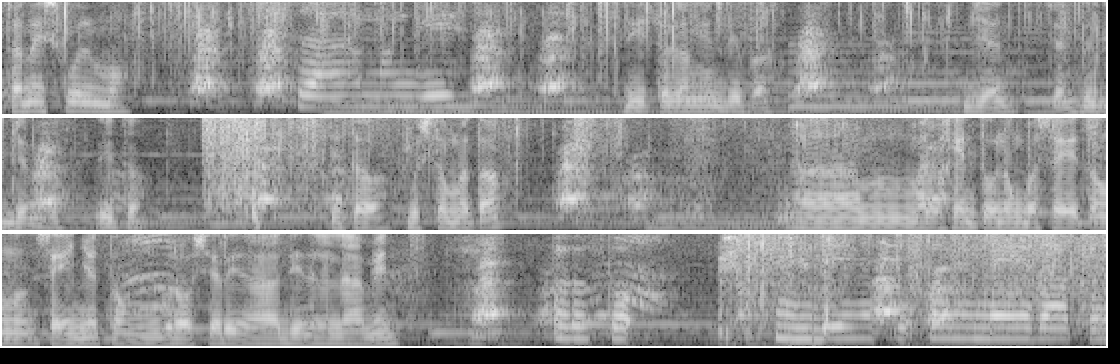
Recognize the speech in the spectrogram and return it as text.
Saan ang school mo? Sa Manggis. Dito lang yun, di ba? Diyan? Diyan, diyan ba? Dito? Ito, gusto mo to? Um, malaking tulong ba sa itong sa inyo tong grocery na dinala namin? Opo. Hindi na po kami nahirapan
